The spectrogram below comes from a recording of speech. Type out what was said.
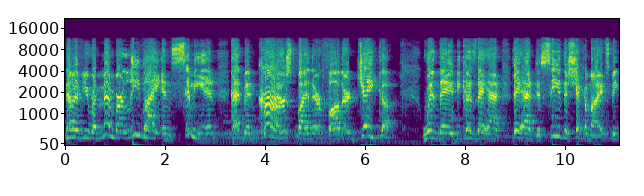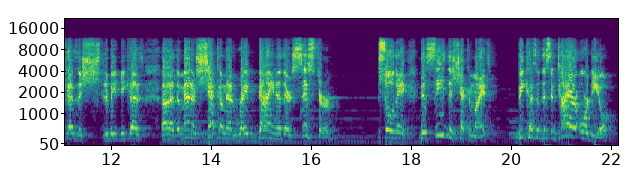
Now, if you remember, Levi and Simeon had been cursed by their father Jacob when they because they had they had deceived the Shechemites because the because uh, the men of Shechem had raped Dinah, their sister. So they deceived the Shechemites because of this entire ordeal.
